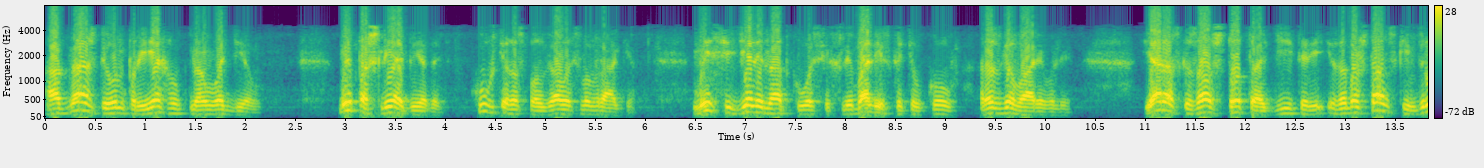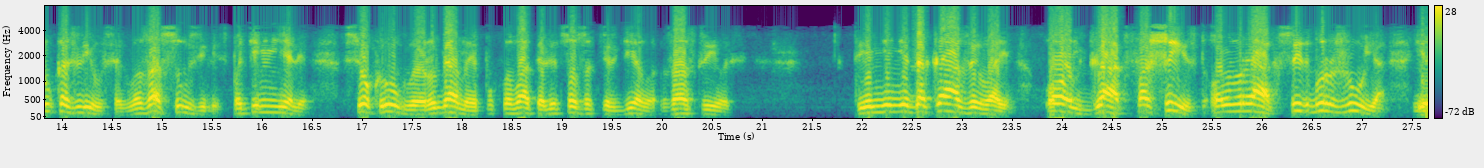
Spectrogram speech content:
Однажды он приехал к нам в отдел. Мы пошли обедать. Кухня располагалась во враге. Мы сидели на откосе, хлебали из котелков, разговаривали. Я рассказал что-то о Дитере, и Забаштанский вдруг озлился, глаза сузились, потемнели, все круглое, румяное, пухловатое лицо затвердело, заострилось. «Ты мне не доказывай!» Он гад, фашист, он враг, сын буржуя, и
